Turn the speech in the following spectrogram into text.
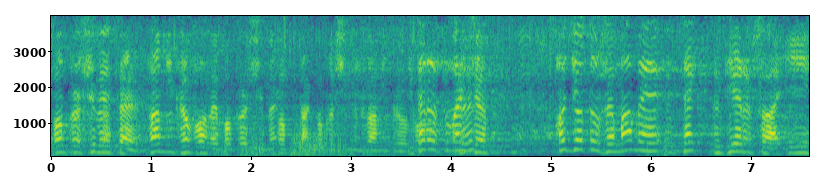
Poprosimy te dwa mikrofony, poprosimy. Po, tak, poprosimy dwa I mikrofony. teraz słuchajcie, chodzi o to, że mamy tekst wiersza i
